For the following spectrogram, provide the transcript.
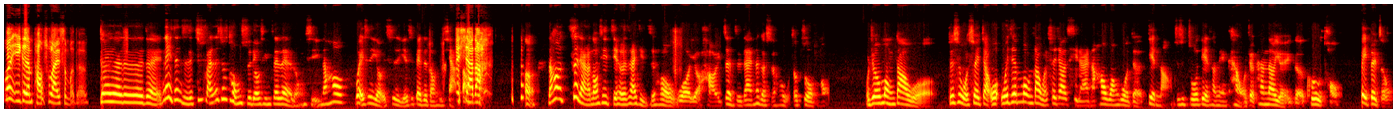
或者一个人跑出来什么的，对对对对对，那一阵子就是反正就是同时流行这类的东西，然后我也是有一次也是被这东西吓到，被吓到。嗯，然后这两个东西结合在一起之后，我有好一阵子在那个时候我都做梦，我就梦到我就是我睡觉，我我已经梦到我睡觉起来，然后往我的电脑就是桌垫上面看，我就看到有一个骷髅头背对着我，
